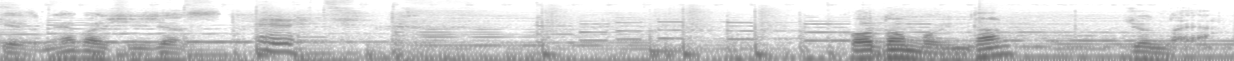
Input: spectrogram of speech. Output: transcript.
Gezmeye başlayacağız. Evet. Kordon boyundan Cunda'ya.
